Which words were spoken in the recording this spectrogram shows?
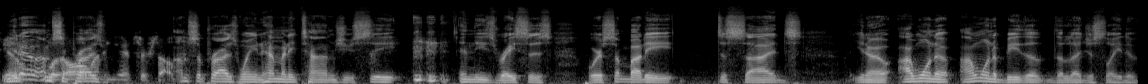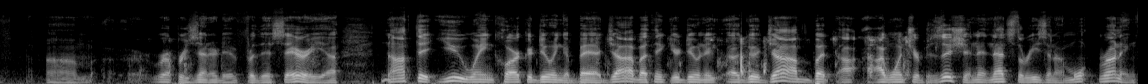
You, you know, know, I'm surprised. I'm surprised, Wayne, how many times you see in these races where somebody decides, you know, I want to, I want to be the the legislative um, representative for this area. Not that you, Wayne Clark, are doing a bad job. I think you're doing a, a good job, but I, I, want your position, and that's the reason I'm running.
